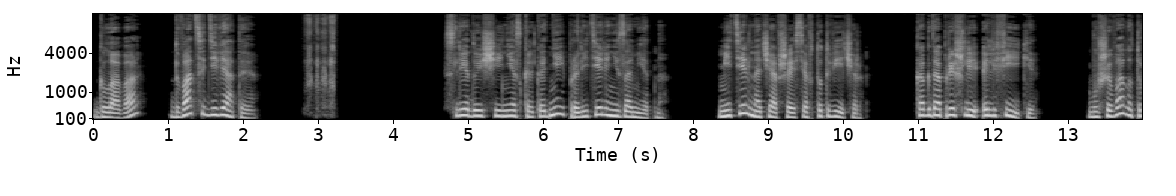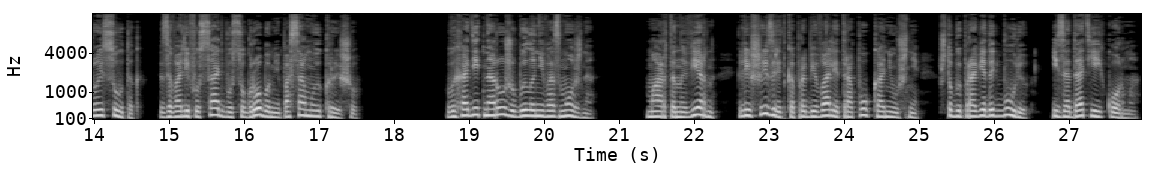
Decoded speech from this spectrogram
Глава 29. Следующие несколько дней пролетели незаметно. Метель, начавшаяся в тот вечер, когда пришли эльфийки, бушевала трое суток, завалив усадьбу сугробами по самую крышу. Выходить наружу было невозможно. Мартин и Верн лишь изредка пробивали тропу к конюшне, чтобы проведать бурю и задать ей корма.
